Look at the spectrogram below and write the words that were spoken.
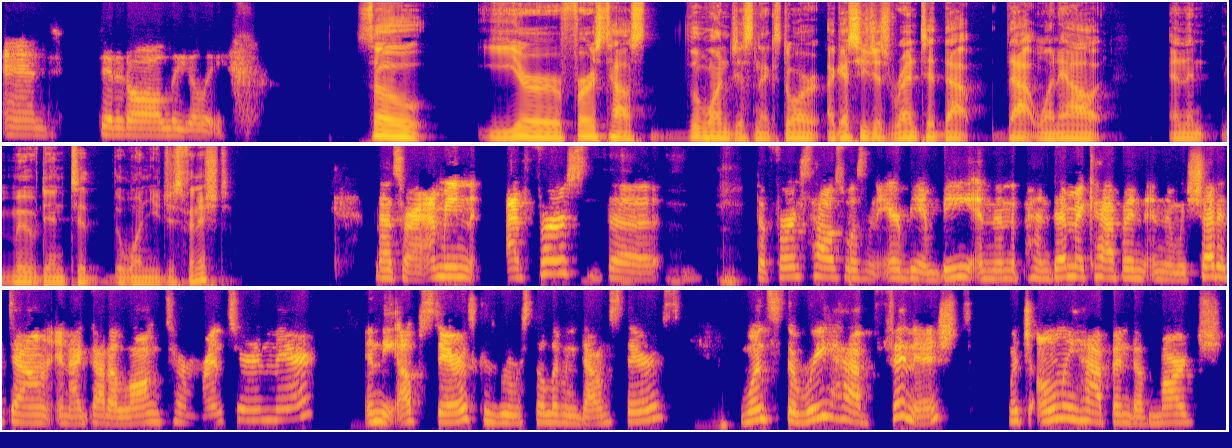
and did it all legally. So your first house, the one just next door, I guess you just rented that that one out and then moved into the one you just finished. That's right. I mean, at first the the first house was an Airbnb and then the pandemic happened and then we shut it down and I got a long-term renter in there in the upstairs because we were still living downstairs. Once the rehab finished, which only happened of March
